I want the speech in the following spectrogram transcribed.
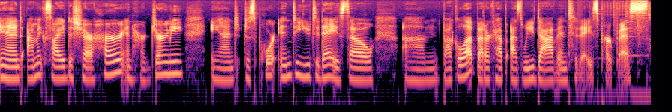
And I'm excited to share her and her journey and just pour into you today. So um, buckle up, Buttercup, as we dive into today's purpose.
